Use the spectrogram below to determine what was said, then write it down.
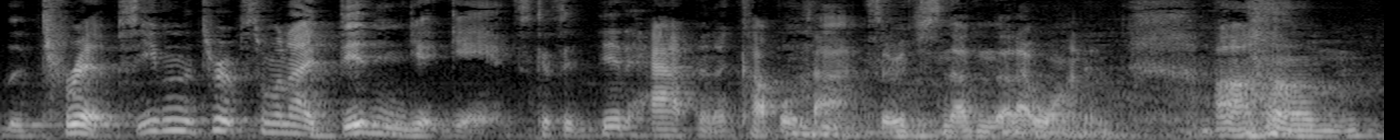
the trips, even the trips when I didn't get games, because it did happen a couple times. There was just nothing that I wanted. Um,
